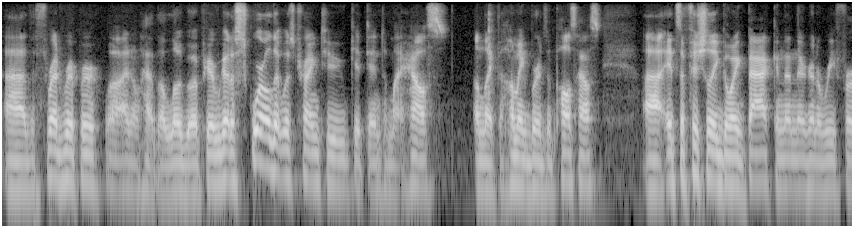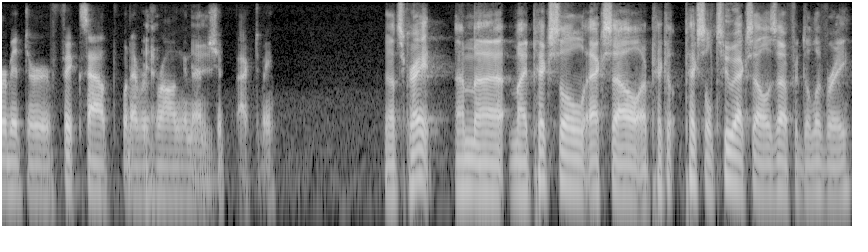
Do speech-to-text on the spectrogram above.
uh, the Threadripper. Well, I don't have the logo up here. We've got a squirrel that was trying to get into my house, unlike the hummingbirds in Paul's house. Uh, it's officially going back, and then they're going to refurb it or fix out whatever's Yeah. wrong, and then ship it back to me. That's great. I'm uh, my Pixel XL or Pixel 2 XL is out for delivery.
